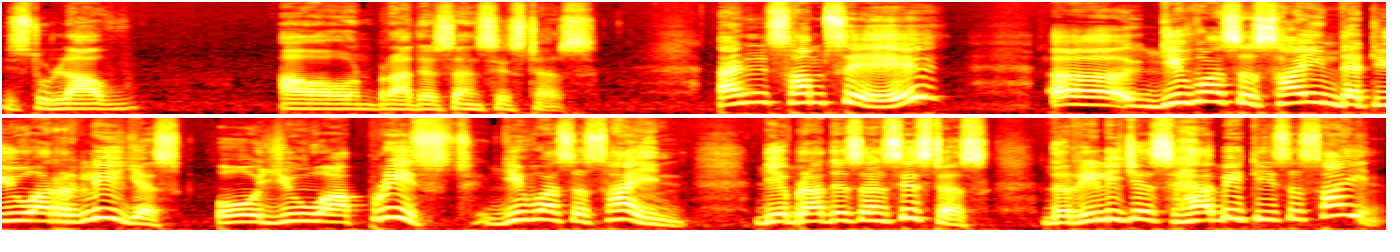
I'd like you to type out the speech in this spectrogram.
is to love our own brothers and sisters. And some say, uh, give us a sign that you are religious or you are priest. Give us a sign. Dear brothers and sisters, the religious habit is a sign.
